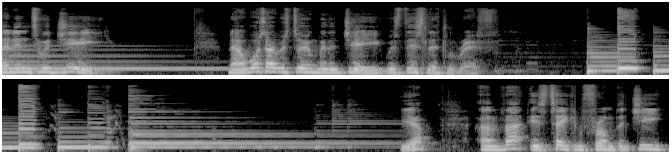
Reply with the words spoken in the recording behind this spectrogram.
then into a G. Now what I was doing with a G was this little riff. Yep, and that is taken from the G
